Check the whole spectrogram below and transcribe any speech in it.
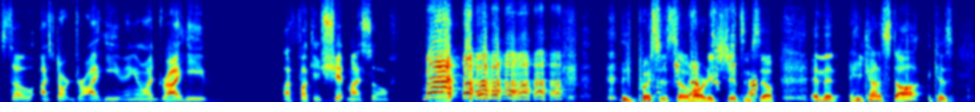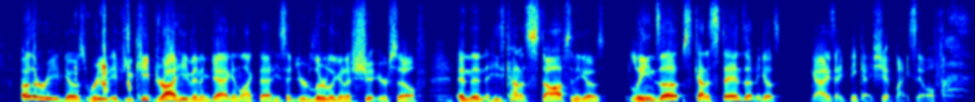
So I start dry heaving and when I dry heave I fucking shit myself. he pushes so hard he shits himself and then he kind of stopped because other Reed goes Reed if you keep dry heaving and gagging like that he said you're literally going to shit yourself and then he kind of stops and he goes leans up kind of stands up and he goes guys i think i shit myself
